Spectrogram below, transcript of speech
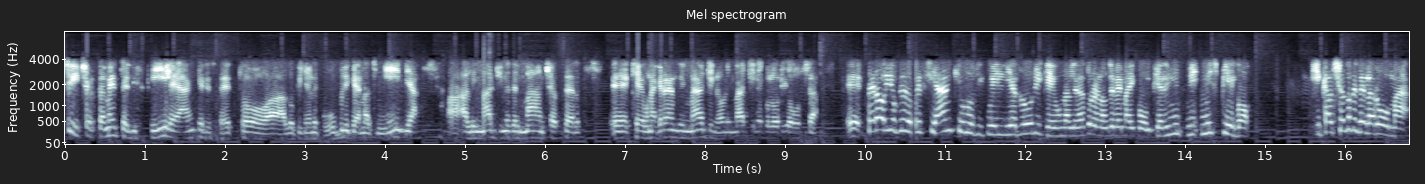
sì, certamente di stile anche rispetto all'opinione pubblica, ai mass media, all'immagine del Manchester, eh, che è una grande immagine, un'immagine gloriosa. Eh, però io credo che sia anche uno di quegli errori che un allenatore non deve mai compiere. Mi, mi, mi spiego, i calciatori della Roma,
